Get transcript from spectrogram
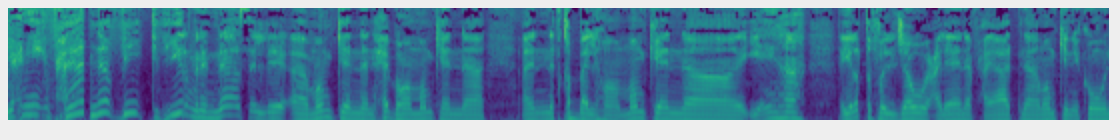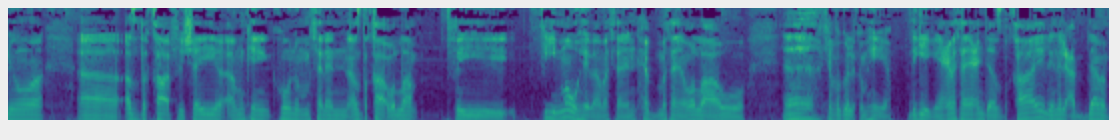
يعني في حياتنا في كثير من الناس اللي آه، ممكن نحبهم ممكن آه، نتقبلهم ممكن آه، يلطفوا الجو علينا في حياتنا ممكن يكونوا أصدقاء في شيء ممكن يكونوا مثلا أصدقاء والله في في موهبة مثلا نحب مثلا والله أو آه كيف أقول لكم هي؟ دقيقة يعني مثلا عندي أصدقائي اللي نلعب دائما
